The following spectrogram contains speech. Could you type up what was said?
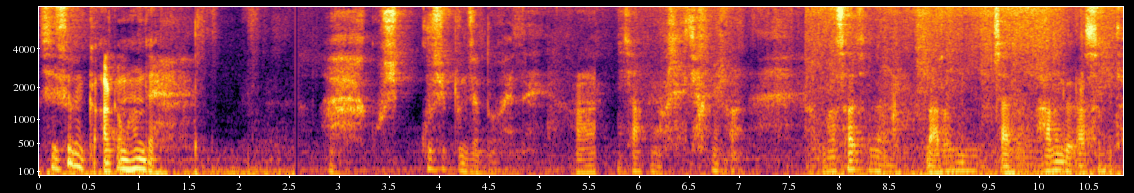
시술은 깔끔한데. 아 90, 90분 정도 했네. 아 잠이 오네 잠이 와 마사지는 나름 잘 하는 것 같습니다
